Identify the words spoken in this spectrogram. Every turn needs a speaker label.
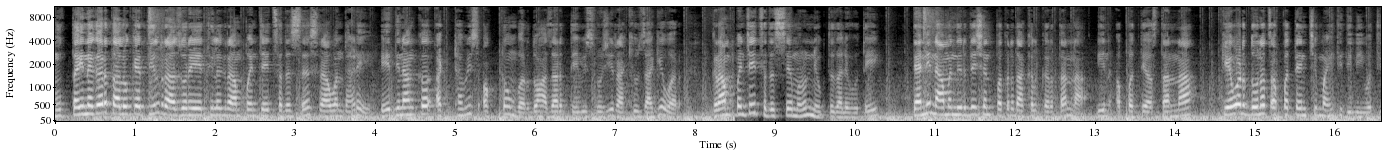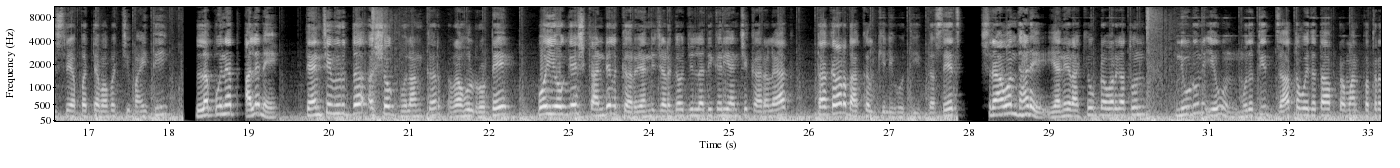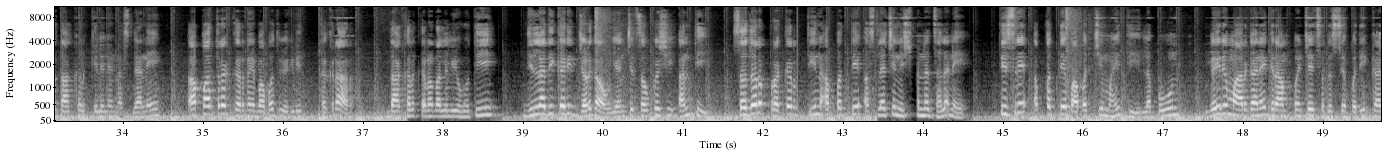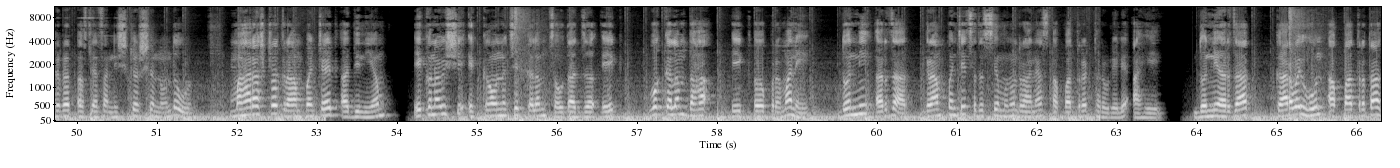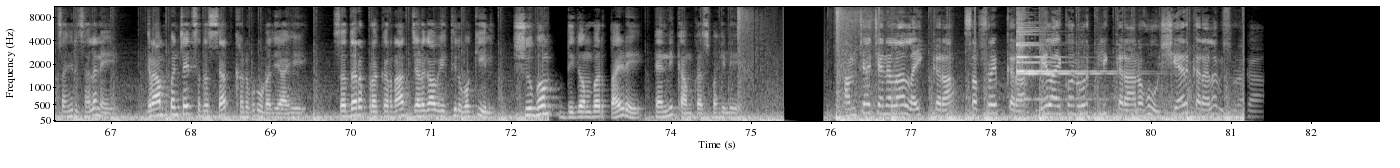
Speaker 1: मुक्ताईनगर तालुक्यातील राजोरे येथील ग्रामपंचायत सदस्य श्रावण धाडे हे दिनांक अठ्ठावीस ऑक्टोबर दोन हजार तेवीस रोजी राखीव जागेवर ग्रामपंचायत सदस्य म्हणून नियुक्त झाले होते. त्यांनी नामनिर्देशन पत्र दाखल करताना तीन अपत्य असताना केवळ दोनच अपत्यांची माहिती दिली व तिसऱ्या अपत्याबाबतची माहिती लपवण्यात आल्याने त्यांच्या विरुद्ध अशोक भोलांकर राहुल रोटे व योगेश कांडेलकर यांनी जळगाव जिल्हाधिकारी यांच्या कार्यालयात तक्रार दाखल केली होती. तसेच श्रावण धाडे यांनी राखीव प्रवर्गातून निवडून येऊन मुदतीत जात वैधता प्रमाणपत्र दाखल केलेले नसल्याने अपात्र करण्याबाबत वेगळी तक्रार दाखल करण्यात आलेली होती. जिल्हाधिकारी जळगाव यांची चौकशी अंती सदर प्रकरण तीन अपत्ये असल्याचे निष्पन्न झाल्याने तिसरे अपत्येबाबतची माहिती लपवून गैरमार्गाने ग्रामपंचायत सदस्यपदी कार्यरत असल्याचा निष्कर्ष नोंदवून महाराष्ट्र ग्रामपंचायत अधिनियम एकोणावीसशे एक्कावन्नचे कलम चौदा ज एक व कलम दहा एक अ प्रमाणे दोन्ही अर्जात ग्रामपंचायत सदस्य म्हणून राहण्यास अपात्र ठरवलेले आहे. दोन्ही अर्जात कारवाई होऊन अपात्रता जाहीर झाल्याने ग्रामपंचायत सदस्यात खडबड उडाली आहे. सदर प्रकरणात जळगाव येथील वकील शुभम दिगंबर तायडे यांनी कामकाज पाहिले.
Speaker 2: आमच्या चॅनलला लाईक करा सबस्क्राईब करा बेल आयकॉनवर क्लिक करा न हो शेअर करायला विसरू नका.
